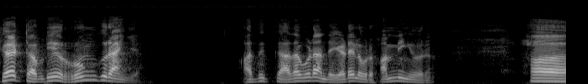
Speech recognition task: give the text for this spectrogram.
கேட்டு அப்படியே ரொங்குறாங்க. அதுக்கு அதை விட அந்த இடையில ஒரு ஹம்மிங் வரும். ஆ,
